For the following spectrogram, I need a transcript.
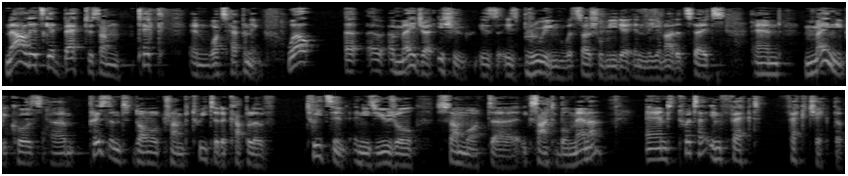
Now let's get back to some tech and what's happening. Well, a, a, a, major issue is is brewing with social media in the United States, and mainly because um, President Donald Trump tweeted a couple of tweets in, in his usual somewhat uh, excitable manner, and Twitter in fact fact checked them.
